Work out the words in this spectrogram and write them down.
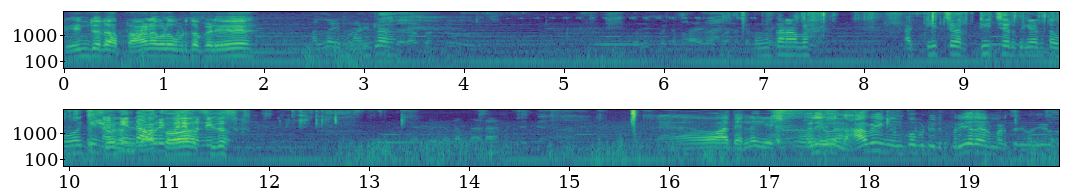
ಡೇಂಜರ ಪ್ರಾಣಗಳು ಬಿಡ್ತಕೊಳ್ಳಿ ಕಳಿ ಅಲ್ಲ ಇದು ಮಂಡ್ಲ. ಕಣಬ ಆ ಟೀಚರ್ ಟೀಚರ್ಗೆ ಅಂತ ಹೋಗಿ ನನ್ನಿಂದ ಅವ್ರಿಗೆ ಬೇರೆ ಬೇಡ ಅನ್ಸುತ್ತೆ ಅದೆಲ್ಲ ಎಷ್ಟು ಕಳಿ ಇವಾಗ ನಾವೇ ಹಿಂಗೆ ಅನ್ಕೋಬಿಟ್ಟಿದ್ವಿ. ಪ್ರಿಯರ್ ಯಾರು ಮಾಡ್ತಾರೆ ಇವಾಗ ಹೇಳು.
